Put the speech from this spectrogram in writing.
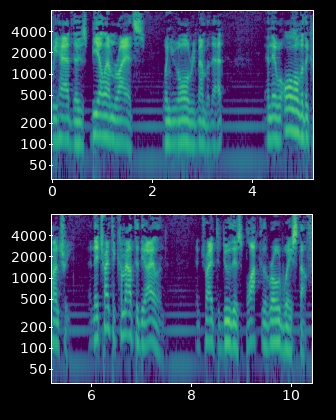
we had those BLM riots, when you all remember that, and they were all over the country. And they tried to come out to the island and tried to do this block the roadway stuff.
